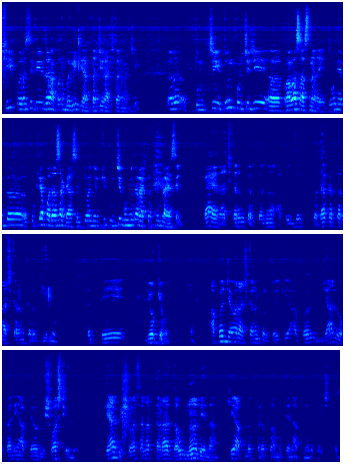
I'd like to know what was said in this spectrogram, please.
ही परिस्थिती जर आपण बघितली आताची राजकारणाची तर तुमची इथून पुढची जी प्रवास असणार आहे तो नेमकं कुठल्या पदासाठी असेल किंवा नेमकी तुमची भूमिका राजकारणात काय असेल? काय आहे, राजकारण करताना आपण जर पदाकरता राजकारण करत गेलो तर ते योग्य होत नाही. आपण जेव्हा राजकारण करतोय की आपण ज्या लोकांनी आपल्यावर विश्वास ठेवले त्या विश्वासाला तडा जाऊ न देणं हे आपलं खरं प्रामुख्याने आपल्याला पाहिजे.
